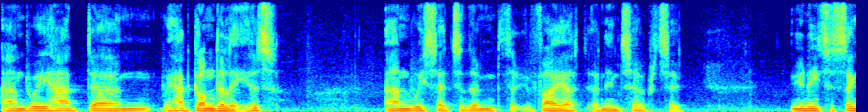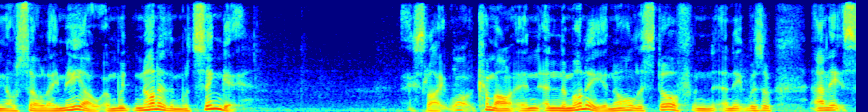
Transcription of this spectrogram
and we had um, we had gondoliers, and we said to them th- via an interpreter, "You need to sing O Sole Mio," and we, none of them would sing it. It's like, what? Come on, and, and the money and all the stuff, and, and it was a, and it's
